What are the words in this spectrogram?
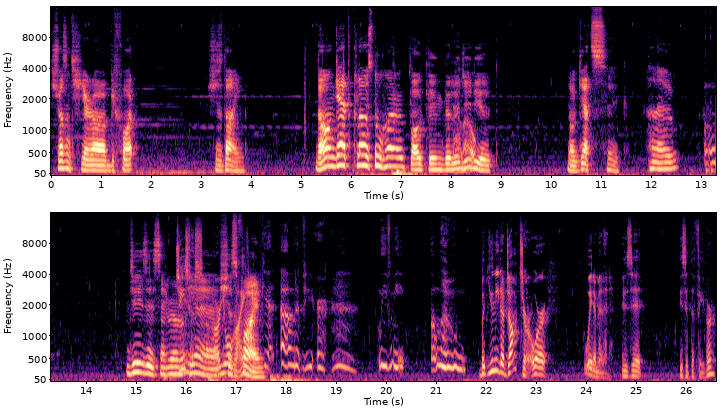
She wasn't here uh, before. She's dying. Don't get close to her, fucking village Hello? idiot. You'll get sick. Hello? Jesus, are you Jesus, yeah, are you she's alright? fine. Get out of here. Leave me alone. But you need a doctor, or. Wait a minute. Is it. Is it the fever?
